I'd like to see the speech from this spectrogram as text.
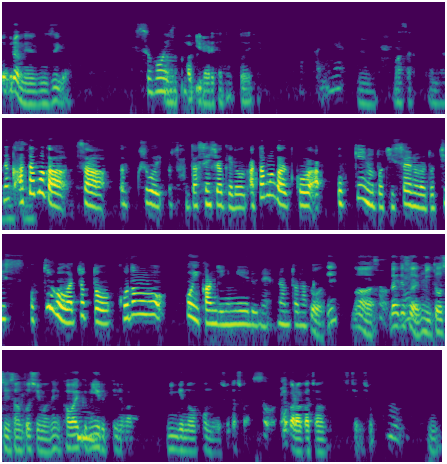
トグラムむずいわ。すごい。限られたドット絵で。確かにね。うん。まさかなんか頭がさ、すごい脱線しちゃうけど、頭がこう、あ大きいのと小さいのだと、ちっ大きい方がちょっと子供っぽい感じに見えるね、なんとなく。そうね。まあ、そうね大体そうだよね。二頭身、三頭身はね、可愛く見えるっていうのが人間の本能でしょ、確か。そうね。だから赤ちゃんちっちゃいでしょ？うん。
